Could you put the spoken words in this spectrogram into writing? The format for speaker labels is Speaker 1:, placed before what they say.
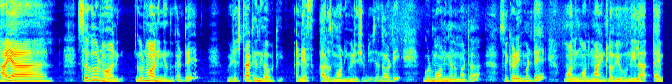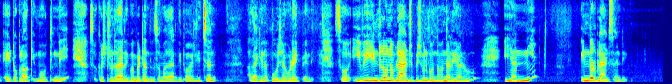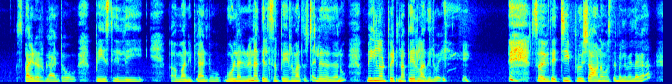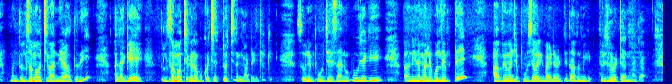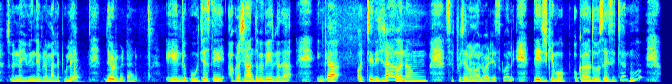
Speaker 1: Hi all. So good morning good morning ఎందుకంటే video start అయింది కాబట్టి. అండ్ ఎస్ ఆ రోజు మార్నింగ్ వీడియో షూట్ చేశాను కాబట్టి గుడ్ మార్నింగ్ అనమాట సో ఇక్కడ ఏమంటే మార్నింగ్ మార్నింగ్ మా ఇంట్లో వ్యూ ఉంది. ఇలా టైం ఎయిట్ ఓ క్లాక్ ఏమవుతుంది సో కృష్ణుడి దారి దీపం పెట్టాను తులసమ్మ దారి దీపం వెలిగించాను. అలాగే నా పూజ కూడా అయిపోయింది. సో ఇవి ఇంట్లో ఉన్న ప్లాంట్ చూపించమని కొంతమంది అడిగారు. ఇవన్నీ ఇండోర్ ప్లాంట్స్ అండి. Spider plant peace lily money plant బోల్డ్ అని ఉన్నాయి. నాకు తెలిసిన పేర్లు మాత్రం స్టైల్గా చదివాను. మిగిలిన పెట్టిన పేర్లు నాకు తెలివాయి సో అవి తెచ్చి ఇప్పుడు శ్రావణం వస్తే మెల్లమెల్లగా మన తులసమ్మ వచ్చి వన్ ఇయర్ అవుతుంది. అలాగే తులసమ్మ వచ్చాకనే ఒక్కొక్క చెట్టు వచ్చిందనమాట ఇంట్లోకి. సో నేను పూజ చేశాను. పూజకి నేను మల్లెపూలు తెంపితే అవే మంచిగా పూసే వరకు బయట పెట్టి తర్వాత మీ ఫ్రిడ్జ్లో పెట్టాను అనమాట సో నిన్న ఈవినింగ్ తెంపిన మల్లెపూలే దేవుడు పెట్టాను. ఇంట్లో పూజ చేస్తే ఆ ప్రశాంతమే వేరు కదా. ఇంకా వచ్చేది శ్రావణం. సో ఇప్పుడు మనం అలవాటు చేసుకోవాలి. తేజుకేమో ఒక ఒక దోశ వేసి ఇచ్చాను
